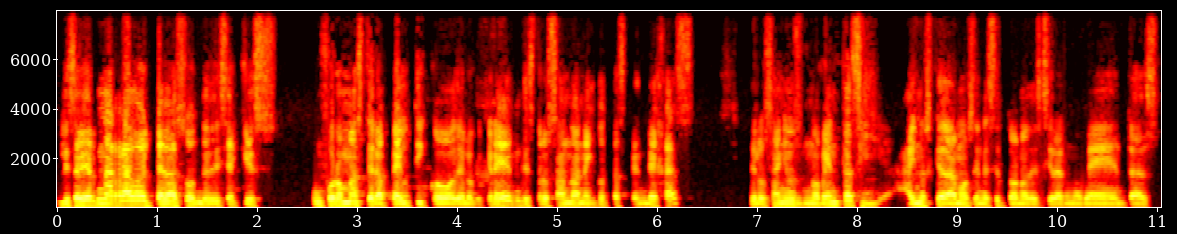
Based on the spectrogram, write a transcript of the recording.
les había narrado el pedazo donde decía que es un foro más terapéutico de lo que creen, destrozando anécdotas pendejas de los años noventas y ahí nos quedamos en ese tono de si eran noventas,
